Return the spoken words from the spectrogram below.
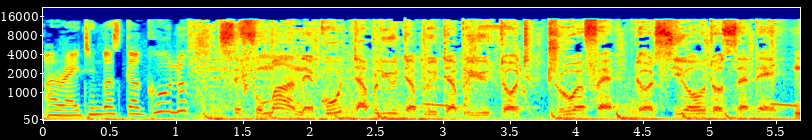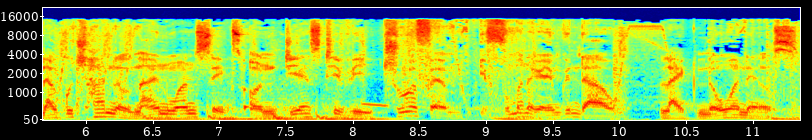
All right, Ngos Kakulu. sifumane ku-www.truefm.co.za naku-channel 916 on dstv true fm ifumaneka yonke indawo like no one else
